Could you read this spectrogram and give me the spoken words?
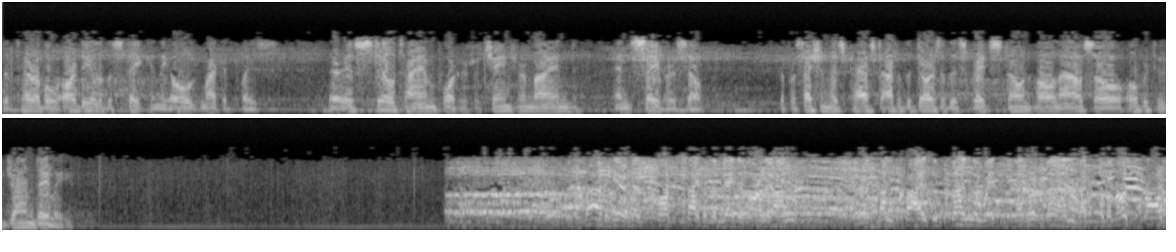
the terrible ordeal of the stake in the old marketplace. There is still time for her to change her mind and save herself. The procession has passed out of the doors of this great stone hall now, so over to John Daly. The crowd here has caught sight of the Of burn the witch, let her burn, but for the most part,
